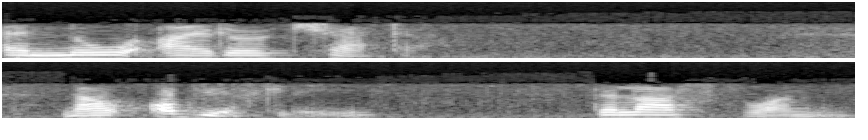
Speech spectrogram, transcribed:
and no idle chatter. Now, obviously, the last one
